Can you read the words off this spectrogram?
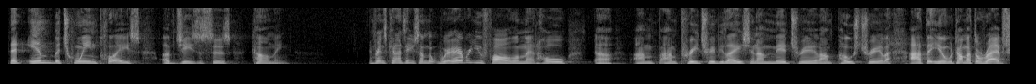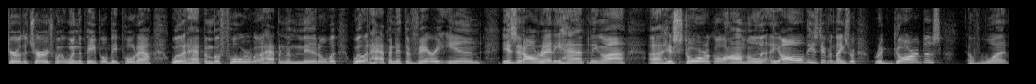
that in between place of Jesus' coming. And friends, can I tell you something? Wherever you fall on that whole, uh, I'm, I'm pre-tribulation, I'm mid-trib, I'm post-trib. I, I, think, you know, we're talking about the rapture of the church, when, when, the people will be pulled out. Will it happen before? Will it happen in the middle? Will, will it happen at the very end? Is it already happening? Uh, historical, all these different things. Regardless of what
